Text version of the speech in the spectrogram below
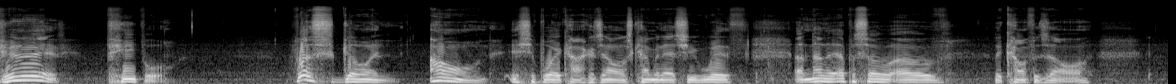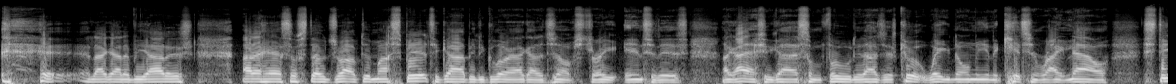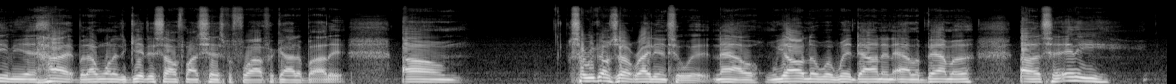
good people? What's going on? It's your boy Conquer Jones coming at you with another episode of The Comfort Zone. and I gotta be honest, I done had some stuff dropped in my spirit. To God be the glory. I gotta jump straight into this. Like I actually got some food that I just cooked waiting on me in the kitchen right now, steamy and hot. But I wanted to get this off my chest before I forgot about it. Um, so we're gonna jump right into it. Now we all know what went down in Alabama. Uh, to any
